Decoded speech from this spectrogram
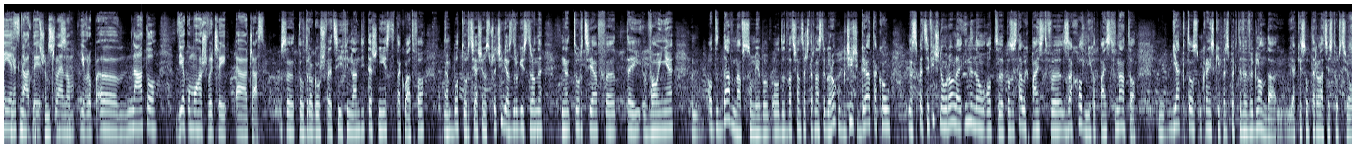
jak najkrótszym czasie. НАТО в якомога швидший е, час. z tą drogą Szwecji i Finlandii też nie jest tak łatwo, bo Turcja się sprzeciwia. Z drugiej strony Turcja w tej wojnie od dawna w sumie, bo od 2014 roku gdzieś gra taką specyficzną rolę, inną od pozostałych państw zachodnich, od państw NATO. Jak to z ukraińskiej perspektywy wygląda? Jakie są te relacje z Turcją?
